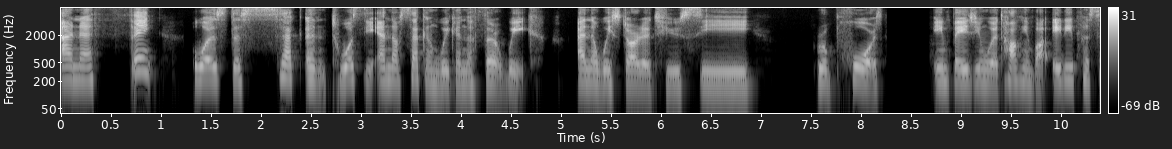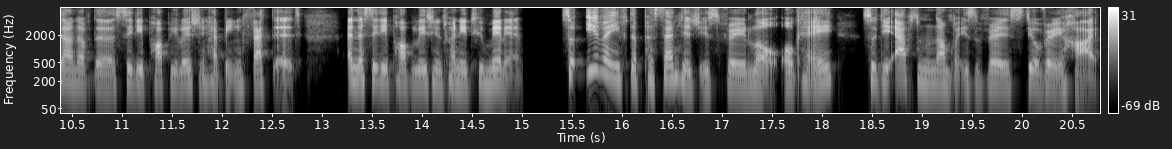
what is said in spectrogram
And I think was the second uh, towards the end of second week and the third week and then we started to see reports in beijing we're talking about 80% of the city population have been infected and the city population 22 million so even if the percentage is very low okay so the absolute number is very still very high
